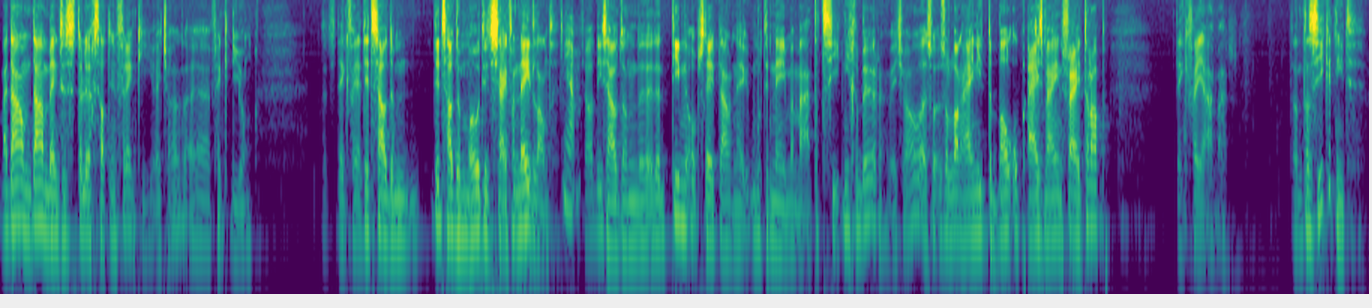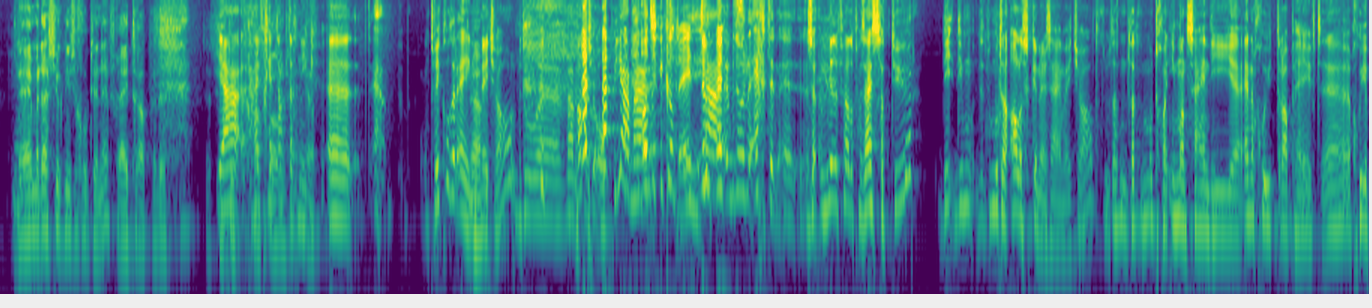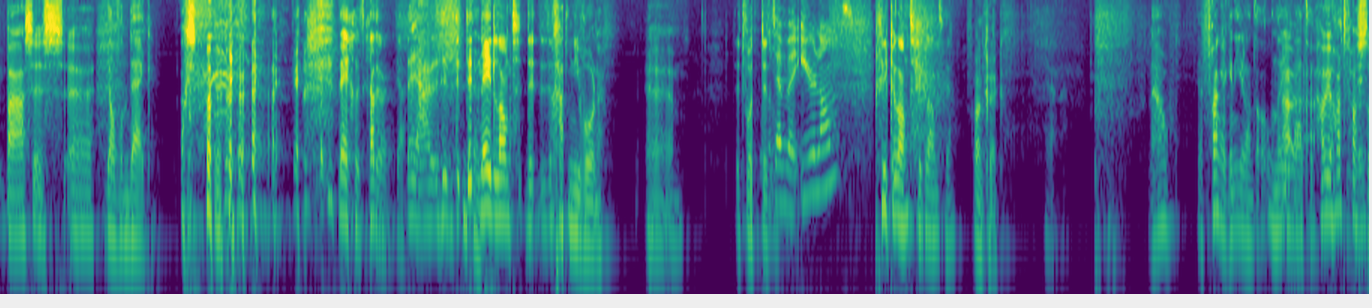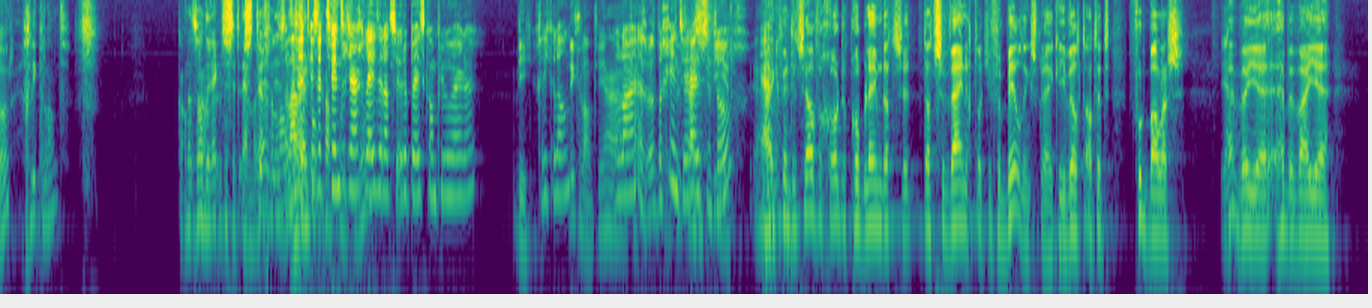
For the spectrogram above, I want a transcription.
Maar daarom, daarom ben ik dus teleurgesteld in Frenkie, weet je wel. eh Frenkie de Jong. Dat je denkt van ja, dit zou de, dit zou de Modric zijn van Nederland. ja. Weet je wel? Die zou dan de, team op sleeptouw ne- moeten nemen. Maar dat zie ik niet gebeuren, weet je wel. Zo- zolang hij niet de bal opeist bij een vrije trap... denk ik van ja, maar dan, dan zie ik het niet. Nee, maar daar is hij ook niet zo goed in, hè? Vrij trappen. Dus, Ja, hij heeft geen traptechniek. ja. Eh, ja, ontwikkel er één, Ja. weet je wel. Ik bedoel, eh, waar wacht je op? Ja, maar... Ontwikkeld er één, doe ja, het. ik bedoel, echt een, eh, een middenvelder van zijn statuur... Die, die, moet- dat moet dan alles kunnen zijn, weet je wel. Dat, dat, dat moet gewoon iemand zijn die eh, en een goede trap heeft, eh goede pases. eh Jan van Dijk. Oh, nee, goed, ga door. Ja. nou ja, dit, dit- Nederland, dit, dit gaat me niet worden. Ehm, dit wordt dit, Wat hebben we? Ierland? Griekenland. Griekenland, ja. Frankrijk. Nou, ja. Frankrijk en Ierland al onder je hou, laten. hou je hart vast hoor. Griekenland. Kan- Dat is al direct in september, is Is het, is het podcast 20 van jaar geleden dat ze Europees kampioen werden? Wie? Griekenland. Griekenland, ja. Hoe lang? Dat was begin 2000 toch? Ja. Ik vind het zelf een groot probleem dat ze, dat ze weinig tot je verbeelding spreken. Je wilt altijd voetballers Ja. hè, wil je hebben waar je...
